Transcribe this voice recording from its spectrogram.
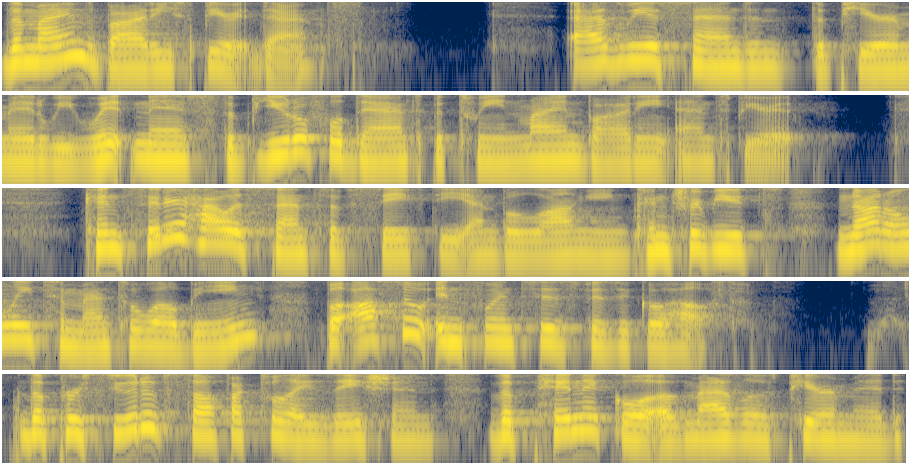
The mind body spirit dance. As we ascend in the pyramid, we witness the beautiful dance between mind, body, and spirit. Consider how a sense of safety and belonging contributes not only to mental well being, but also influences physical health. The pursuit of self actualization, the pinnacle of Maslow's pyramid,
